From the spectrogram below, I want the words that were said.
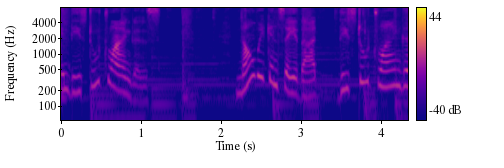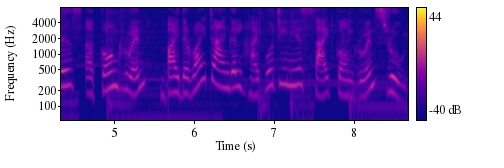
in these two triangles. Now we can say that these two triangles are congruent by the right angle hypotenuse side congruence rule.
